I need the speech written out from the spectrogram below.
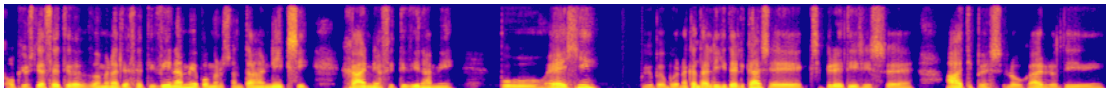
όποιος διαθέτει τα δεδομένα διαθέτει δύναμη, επομένως αν τα ανοίξει χάνει αυτή τη δύναμη που έχει που μπορεί να καταλήγει τελικά σε εξυπηρετήσεις ε, άτυπες. Λόγω χάρη ότι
